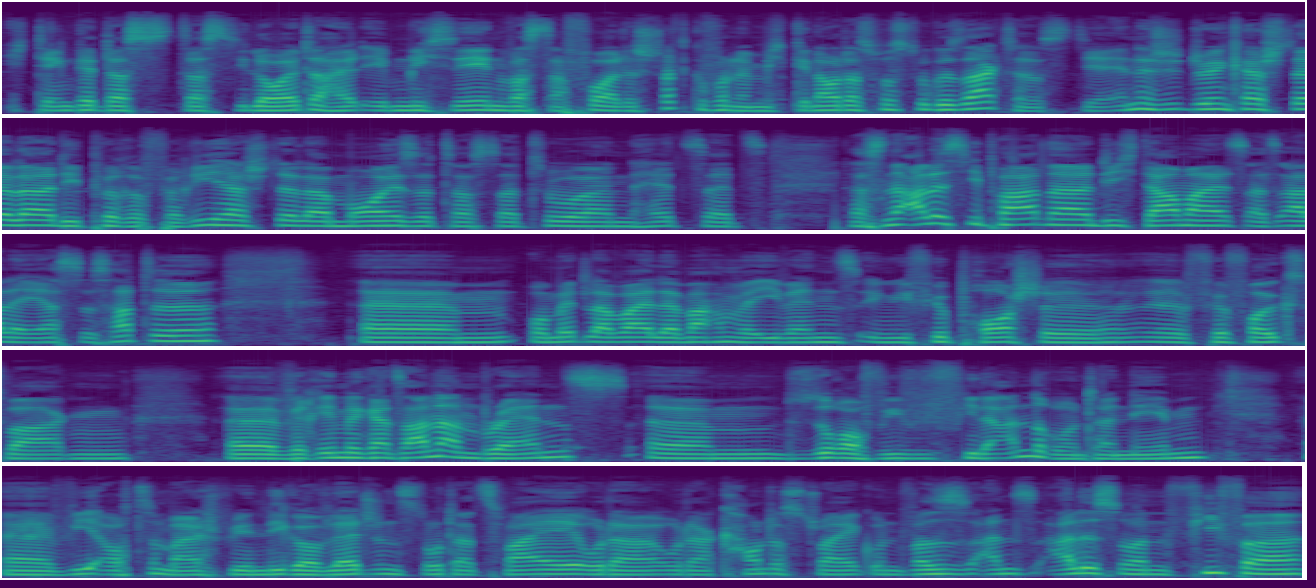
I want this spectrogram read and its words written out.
ich denke, dass, dass die Leute halt eben nicht sehen, was davor alles stattgefunden hat. Nämlich genau das, was du gesagt hast. Die Energy Drink Hersteller, die Peripheriehersteller, Mäuse, Tastaturen, Headsets. Das sind alles die Partner, die ich damals als allererstes hatte. Ähm, und mittlerweile machen wir Events irgendwie für Porsche, äh, für Volkswagen. Äh, wir reden mit ganz anderen Brands, ähm, so auch wie viele andere Unternehmen, äh, wie auch zum Beispiel in League of Legends, Dota 2 oder, oder Counter-Strike und was es an, alles so an FIFA,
